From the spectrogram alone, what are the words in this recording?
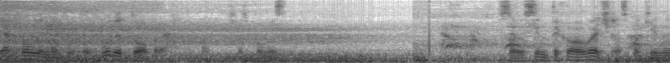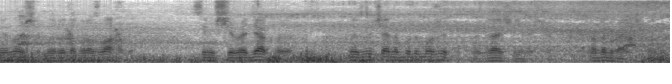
як повинно бути. Буде добре. Щось повисло. Все, усім тихого вечора, спокійної ночі, миру добра злагоди. Всім щиро дякую. Ми, звичайно, будемо жити, незважаючи на що. На.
